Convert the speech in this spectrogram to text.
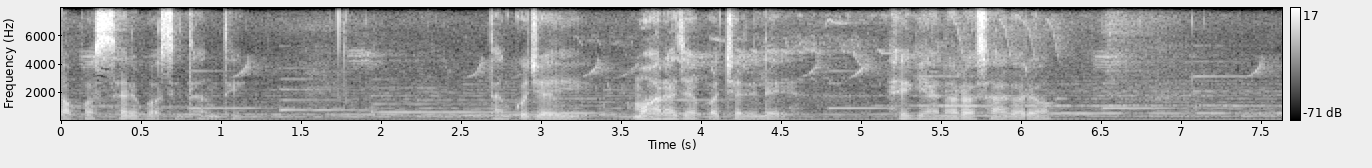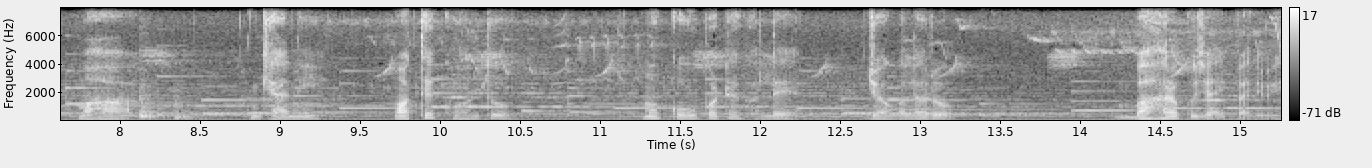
ତପସ୍ୟାରେ ବସିଥାନ୍ତି। ତାଙ୍କୁ ଯାଇ ମହାରାଜା ପଚାରିଲେ ହେ ଜ୍ଞାନର ସାଗର ମହାଜ୍ଞାନୀ ମୋତେ କୁହନ୍ତୁ ମୁଁ କେଉଁ ପଟେ ଗଲେ ଜଙ୍ଗଲରୁ ବାହାରକୁ ଯାଇପାରିବି?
